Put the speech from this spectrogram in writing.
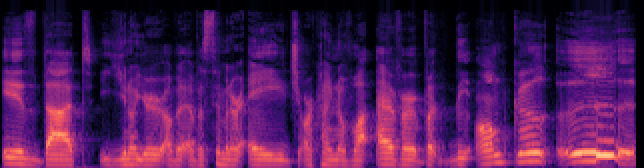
is that, you know, you're of a, of a similar age or kind of whatever. But the uncle, ugh,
